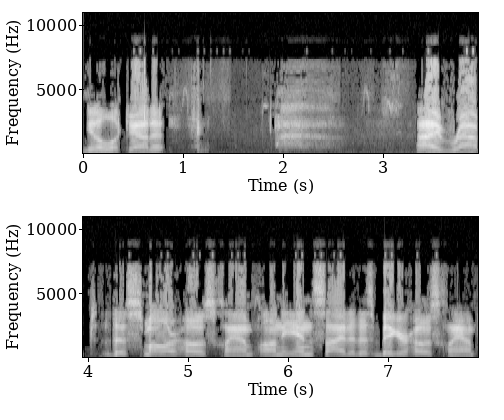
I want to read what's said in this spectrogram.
get a look at it. I wrapped this smaller hose clamp on the inside of this bigger hose clamp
